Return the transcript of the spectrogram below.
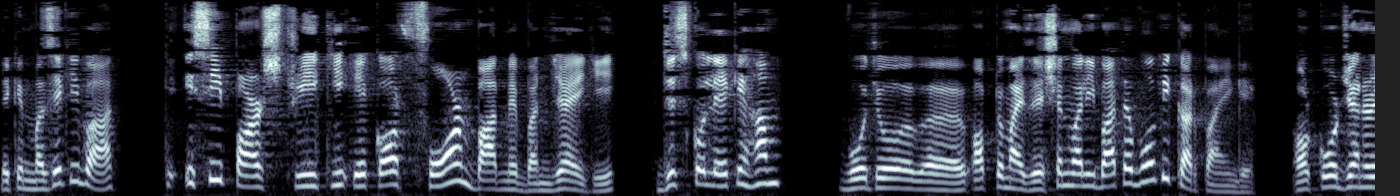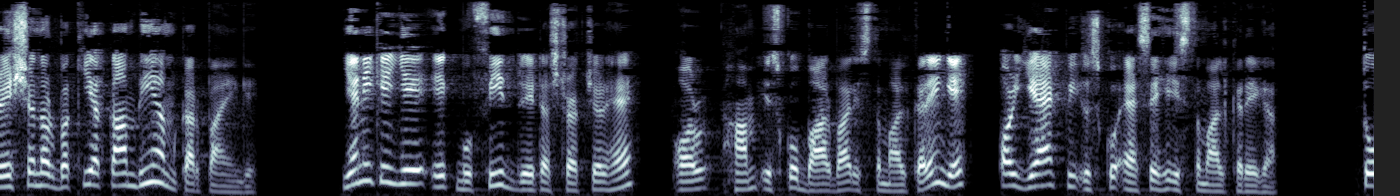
لیکن مزے کی بات کہ اسی پارٹس ٹری کی ایک اور فارم بعد میں بن جائے گی، جس کو لے کے ہم وہ جو آپٹمائزیشن والی بات ہے وہ بھی کر پائیں گے، اور کوڈ جنریشن اور بکیا کام بھی ہم کر پائیں گے۔ یعنی کہ یہ ایک مفید ڈیٹا اسٹرکچر ہے اور ہم اس کو بار بار استعمال کریں گے اور یک بھی اس کو ایسے ہی استعمال کرے گا۔ تو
